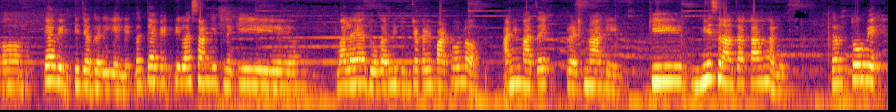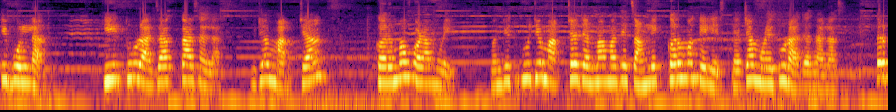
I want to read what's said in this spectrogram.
त्या व्यक्तीच्या घरी गेले. तर त्या व्यक्तीला सांगितलं की मला या दोघांनी तुमच्याकडे पाठवलं आणि माझा एक प्रश्न आहे की मीच राजा का झालो? तर तो व्यक्ती बोलला की तू राजा का झाला तुझ्या मागच्या कर्मफळामुळे. म्हणजे तू जे मागच्या जन्मामध्ये चांगले कर्म केलेस त्याच्यामुळे तू राजा झालास. तर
